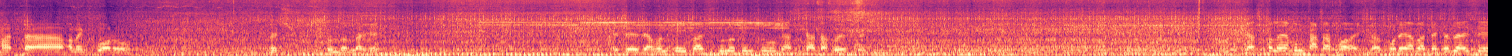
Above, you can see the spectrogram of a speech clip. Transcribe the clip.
মাঠটা অনেক বড়। বেশ সুন্দর লাগে। যে যেমন এই বাসগুলো কিন্তু গাছ কাটা হয়েছে। গাছপালা এমন কাটা হয়, তারপরে আবার দেখা যায় যে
